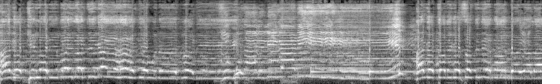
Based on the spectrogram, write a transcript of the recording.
अगं खिल्लारी बैलाची गा घेऊन झुकून आणली गाडी. अगं चल ग सजने नांदायाला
